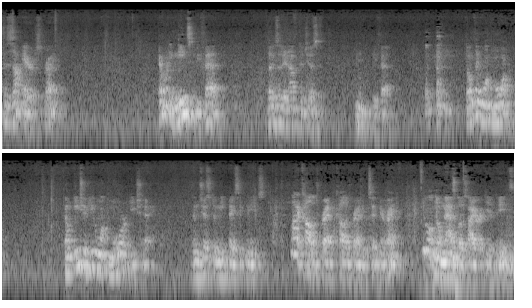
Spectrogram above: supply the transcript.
Desires, right? Everybody needs to be fed. But is it enough to just be fed? Don't they want more? Don't each of you want more each day than just to meet basic needs? A lot of college grad college graduates in here, right? You all know Maslow's hierarchy of needs.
